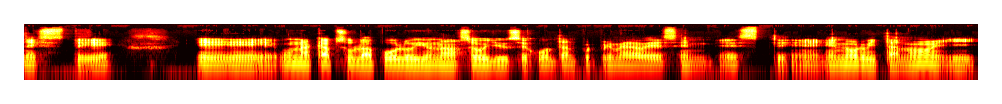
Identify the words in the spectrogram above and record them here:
este eh, una cápsula Apolo y una Soyuz se juntan por primera vez en, este, en órbita, ¿no? Y,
